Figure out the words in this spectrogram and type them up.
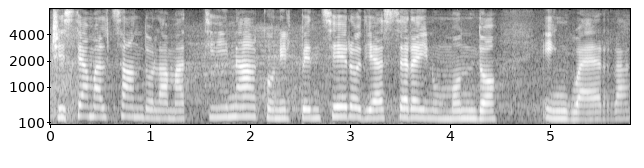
ci stiamo alzando la mattina con il pensiero di essere in un mondo in guerra.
